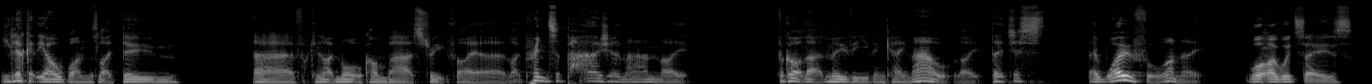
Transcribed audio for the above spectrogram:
you look at the old ones like Doom, uh, fucking like Mortal Kombat, Street Fighter, like Prince of Persia, man. Like, forgot that movie even came out. Like, they're just they're woeful, aren't they? What I would say is,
